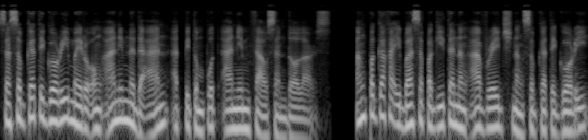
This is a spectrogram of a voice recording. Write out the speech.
Sa subkategory mayroong 600 at 76,000 dollars. Ang pagkakaiba sa pagitan ng average ng subkategory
